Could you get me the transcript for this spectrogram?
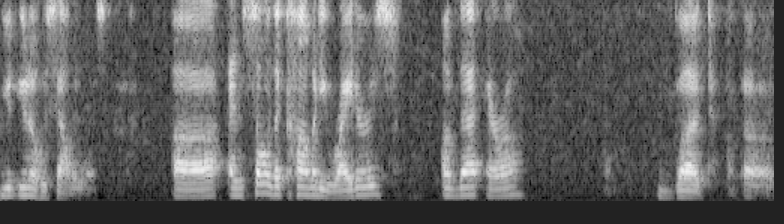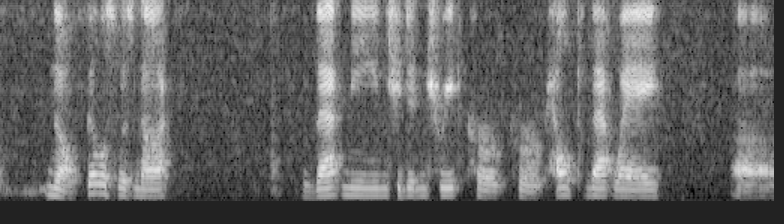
you, you know who Sally was. Uh, and some of the comedy writers of that era. But uh, no, Phyllis was not that mean. She didn't treat her her help that way, uh,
